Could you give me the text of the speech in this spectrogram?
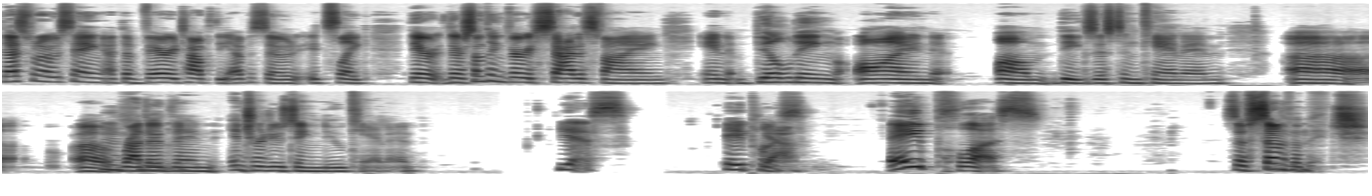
that's what I was saying at the very top of the episode. It's like there there's something very satisfying in building on um the existing canon uh uh mm-hmm. rather than introducing new canon. Yes. A plus. Yeah. A plus. So son of a bitch.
